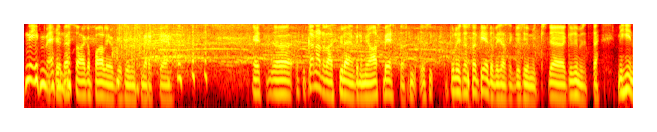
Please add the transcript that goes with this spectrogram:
nimen. Kyllä tässä on aika paljon kysymysmerkkejä. Es, äh, kanadalaiskylä, jonka nimi on Asbestos. Jos tulisi jossain tietovisassa kysymys, äh, kysymys, että mihin,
